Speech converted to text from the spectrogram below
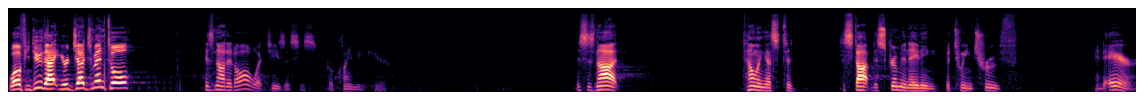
well, if you do that, you're judgmental, is not at all what Jesus is proclaiming here. This is not telling us to, to stop discriminating between truth and error.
